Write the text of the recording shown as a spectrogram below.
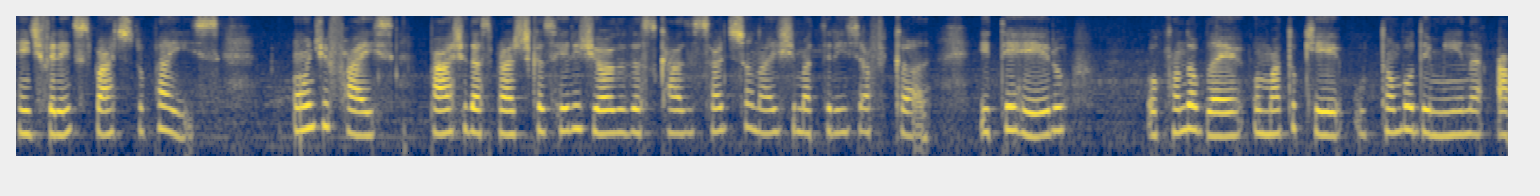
em diferentes partes do país, onde faz parte das práticas religiosas das casas tradicionais de matriz africana e terreiro, o candomblé, o matuque, o tambor de mina, a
